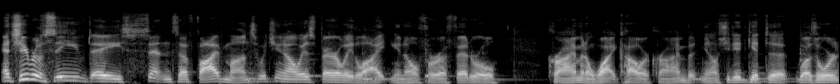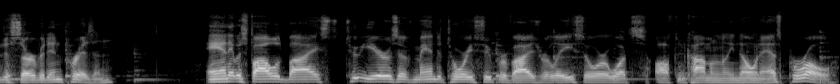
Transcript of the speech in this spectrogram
And she received a sentence of five months, which you know is fairly light, you know, for a federal crime and a white collar crime, but you know, she did get to, was ordered to serve it in prison. And it was followed by two years of mandatory supervised release, or what's often commonly known as parole.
